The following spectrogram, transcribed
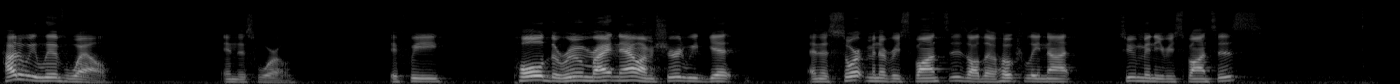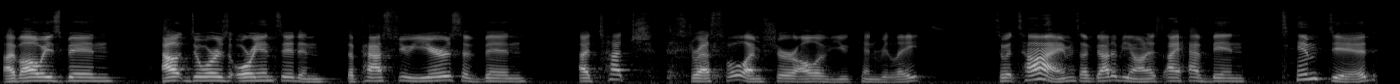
How do we live well in this world? If we polled the room right now, I'm sure we'd get an assortment of responses, although hopefully not too many responses. I've always been outdoors oriented, and the past few years have been a touch stressful. I'm sure all of you can relate. So at times, I've got to be honest, I have been tempted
